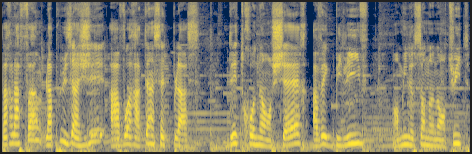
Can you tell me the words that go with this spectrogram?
par la femme la plus âgée à avoir atteint cette place, détrônant Cher avec Believe en 1998,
